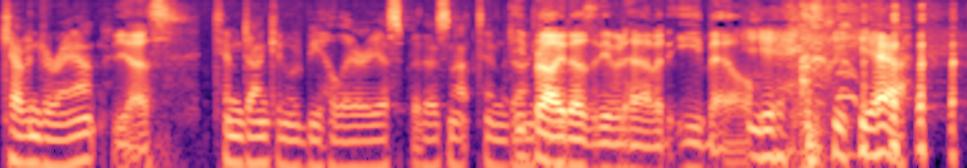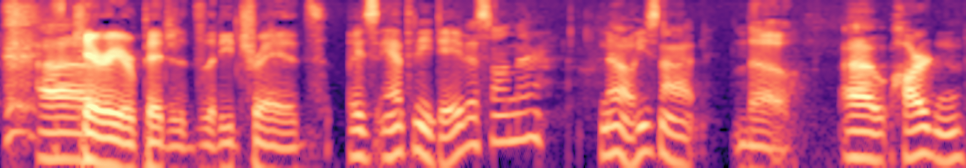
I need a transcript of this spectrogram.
Kevin Durant. Yes. Tim Duncan would be hilarious, but that's not Tim Duncan. He probably doesn't even have an email. Yeah, yeah. Uh, Carrier pigeons that he trades. is Anthony Davis on there? No, he's not. No. Uh, Harden,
